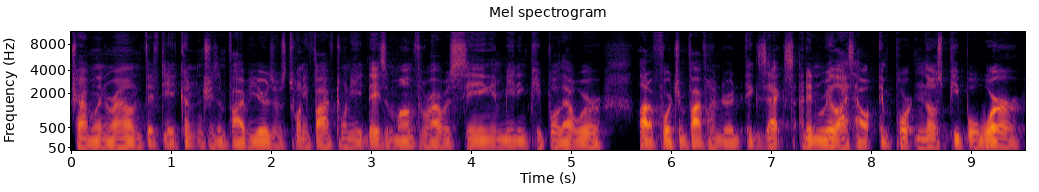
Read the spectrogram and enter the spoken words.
traveling around 58 countries in five years. It was 25, 28 days a month where I was seeing and meeting people that were a lot of Fortune 500 execs. I didn't realize how important those people were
